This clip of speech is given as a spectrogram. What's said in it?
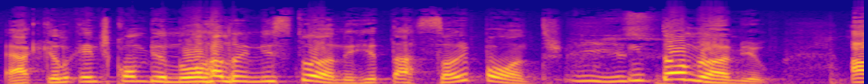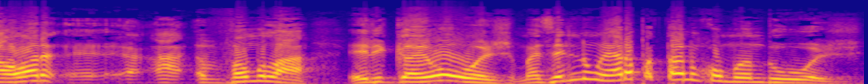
É aquilo que a gente combinou lá no início do ano: irritação e pontos. Isso. Então, meu amigo, a hora. é, a- vamos lá, ele ganhou hoje, mas ele não era pra estar no comando hoje.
